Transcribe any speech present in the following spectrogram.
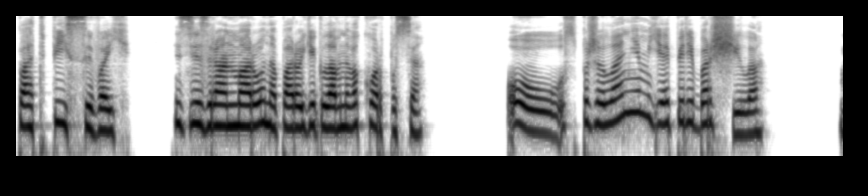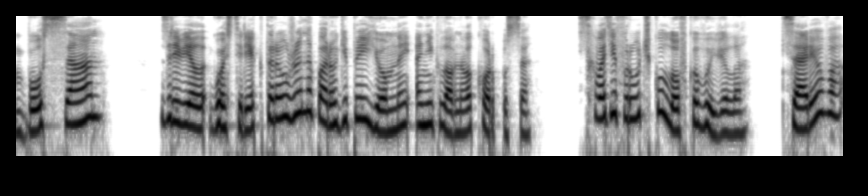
«Подписывай!» Зизран Маро на пороге главного корпуса. «Оу, с пожеланием я переборщила». «Буссан?» — взревел гость ректора уже на пороге приемной, а не главного корпуса. Схватив ручку, ловко вывела. «Царева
